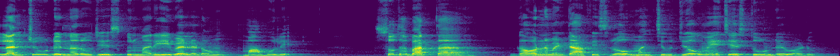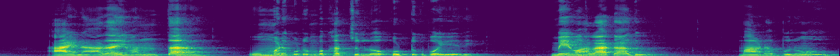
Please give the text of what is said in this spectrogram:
లంచు డిన్నరు చేసుకుని మరీ వెళ్ళడం మామూలే. సుధ భర్త గవర్నమెంట్ ఆఫీస్లో మంచి ఉద్యోగమే చేస్తూ ఉండేవాడు. ఆయన ఆదాయం అంతా ఉమ్మడి కుటుంబ ఖర్చుల్లో కొట్టుకుపోయేది. మేము అలా కాదు. మా డబ్బును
